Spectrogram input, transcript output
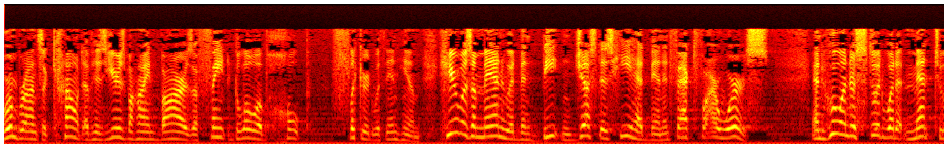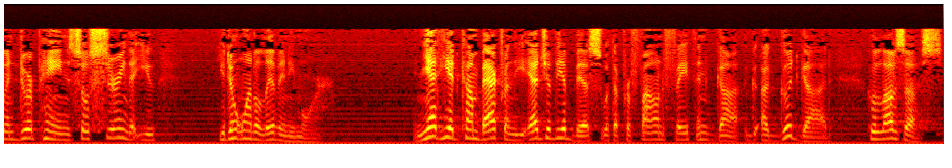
Wurmbrand's account of his years behind bars, a faint glow of hope flickered within him. Here was a man who had been beaten just as he had been, in fact, far worse, and who understood what it meant to endure pain so searing that you, you don't want to live anymore. And yet he had come back from the edge of the abyss with a profound faith in God, a good God who loves us.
